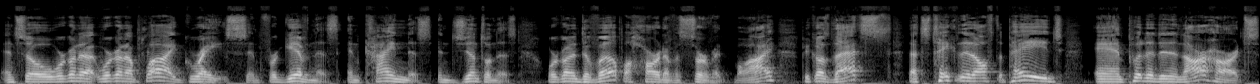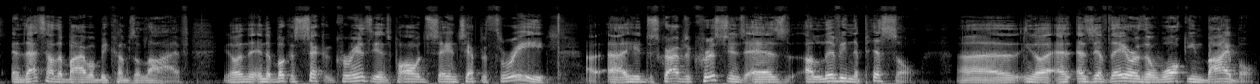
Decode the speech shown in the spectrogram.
And so we're going to we're going to apply grace and forgiveness and kindness and gentleness. We're going to develop a heart of a servant. Why? Because that's that's taking it off the page and putting it in our hearts, and that's how the Bible becomes alive. You know, in the, in the book of Second Corinthians, Paul would say in chapter three, uh, uh, he describes the Christians as a living epistle. Uh, you know, as, as if they are the walking Bible.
